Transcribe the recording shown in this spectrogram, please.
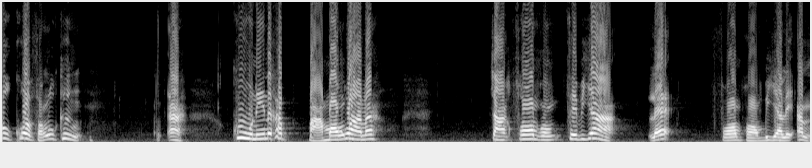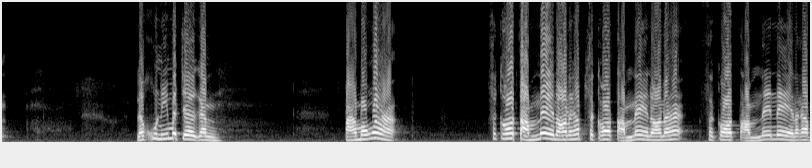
ลูกควบสองลูกครึ่งอะคู่นี้นะครับป๋ามองว่านะ จากฟอร์มของเซบียาและฟอร์มของบิยาเลอัน แล้วคู่นี้มาเจอกันป๋ามองว่า สกอร์ต่ำแน่นอนนะครับ สกอร์ต่ำแน่นอนนะฮะสกอร์ต่ำแน่ๆนะครับ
